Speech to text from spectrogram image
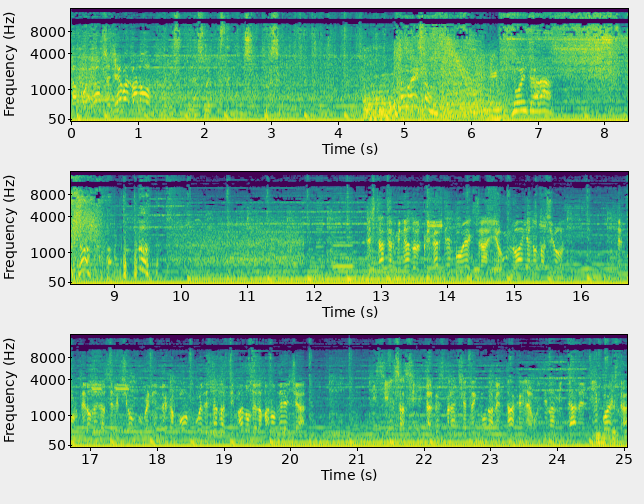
Napoleón se lleva el balón. Parece que la suerte está con nosotros. ¡No entrará! Está terminando el primer tiempo extra y aún no hay anotación. El portero de la selección juvenil de Japón puede estar lastimado de la mano derecha. Y si es así, tal vez Francia tenga una ventaja en la última mitad del tiempo Tiene que extra.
